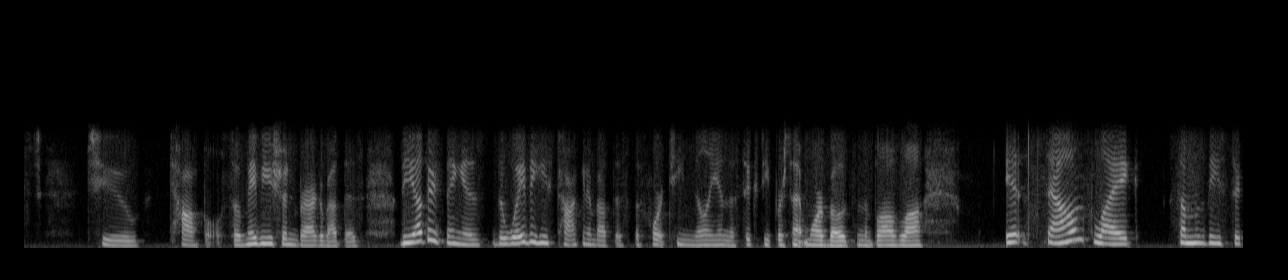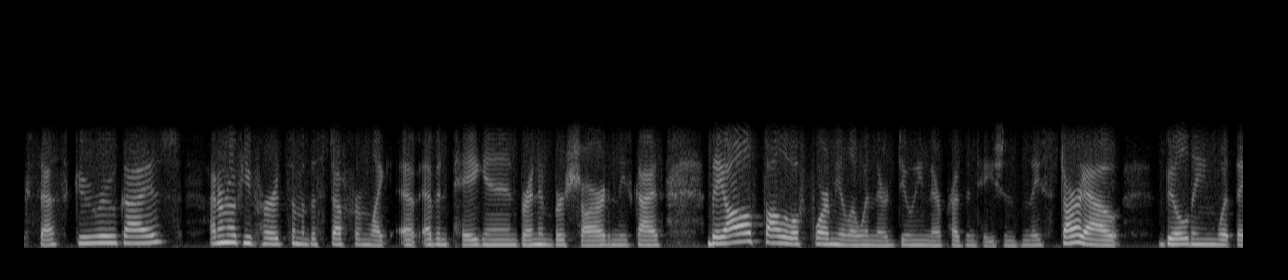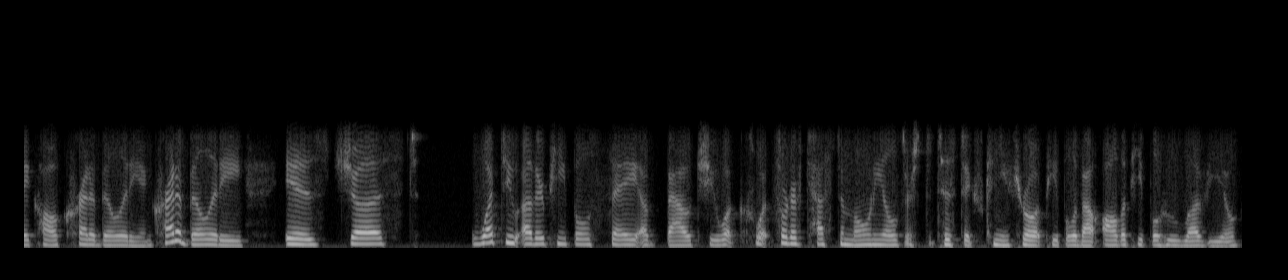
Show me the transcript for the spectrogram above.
to topple. So maybe you shouldn't brag about this. The other thing is the way that he's talking about this, the 14 million, the 60% more votes and the blah blah. It sounds like some of these success guru guys I don't know if you've heard some of the stuff from like Eben Pagan, Brendon Burchard, and these guys. They all follow a formula when they're doing their presentations, and they start out building what they call credibility. And credibility is just what do other people say about you? What what sort of testimonials or statistics can you throw at people about all the people who love you?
